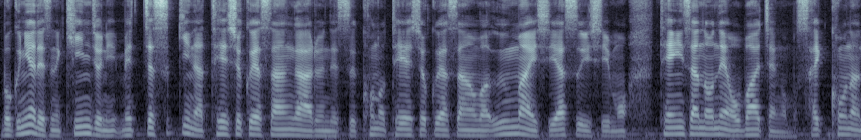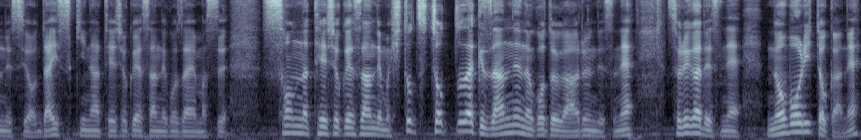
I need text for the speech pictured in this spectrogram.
僕にはですね、近所にめっちゃ好きな定食屋さんがあるんです。この定食屋さんはうまいし安いし、もう店員さんのね、おばあちゃんがもう最高なんですよ。大好きな定食屋さんでございます。。そんな定食屋さんでも一つちょっとだけ残念なことがあるんですね。それがですね、上りとかね、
